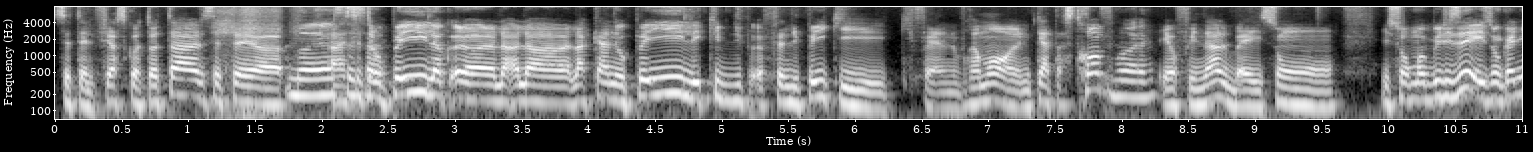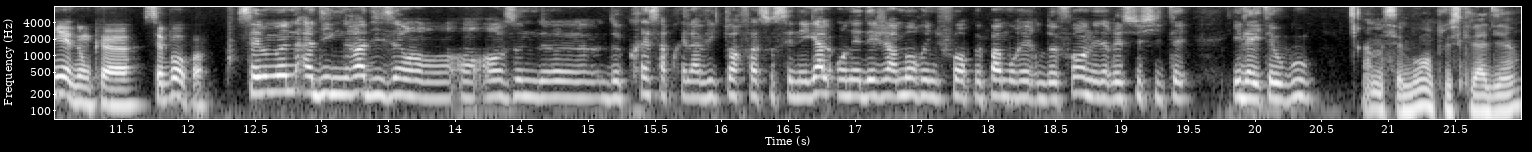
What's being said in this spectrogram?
c'était le fiasco total. C'était euh, Ouais, ah, c'était au pays, la, euh, la, la, la canne au pays, l'équipe du, enfin, du pays qui, qui fait vraiment une catastrophe. Ouais. Et au final, ben, ils sont, ils sont mobilisés et ils ont gagné. Donc, euh, c'est beau, quoi. Simon Adingra disait en, en- en zone de, de presse après la victoire face au Sénégal, on est déjà mort une fois, on peut pas mourir deux fois, on est ressuscité. Il a été au bout. Ah, mais c'est beau en plus ce qu'il a dit. Hein.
